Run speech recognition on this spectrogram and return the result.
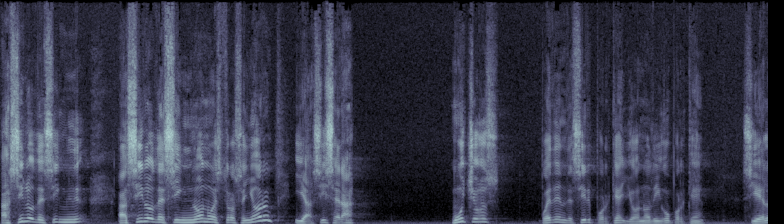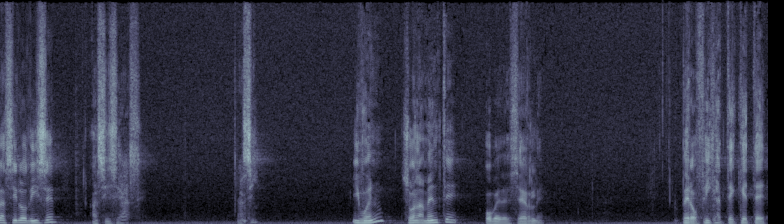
Así lo designó, nuestro Señor y así será. Muchos pueden decir por qué, yo no digo por qué. Si Él así lo dice, así se hace. Así. Y bueno, solamente obedecerle. Pero fíjate que te,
